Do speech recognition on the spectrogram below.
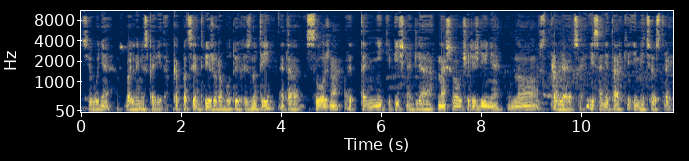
сегодня с больными с ковидом. Как пациент вижу работу их изнутри. Это сложно, это нетипично для нашего учреждения, но справляются и санитарки, и медсестры,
